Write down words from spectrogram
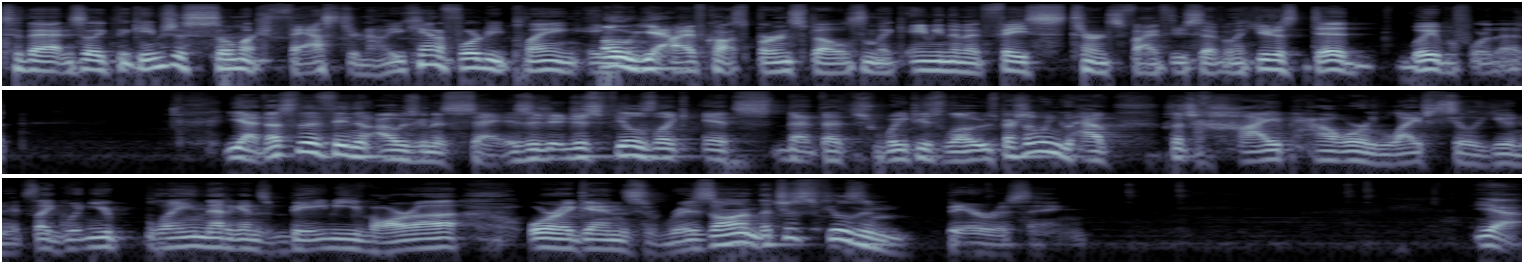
to that. Is like the game's just so much faster now. You can't afford to be playing eight, oh yeah five cost burn spells and like aiming them at face turns five through seven. Like you're just dead way before that. Yeah, that's the thing that I was going to say. Is it, it just feels like it's that that's way too slow, especially when you have such high power lifesteal units. Like when you're playing that against Baby Vara or against Rizon, that just feels embarrassing. Yeah,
